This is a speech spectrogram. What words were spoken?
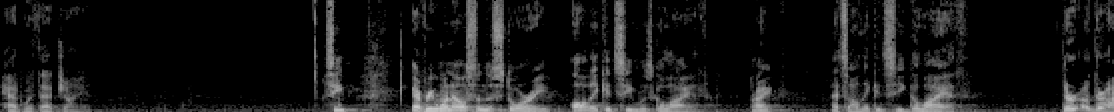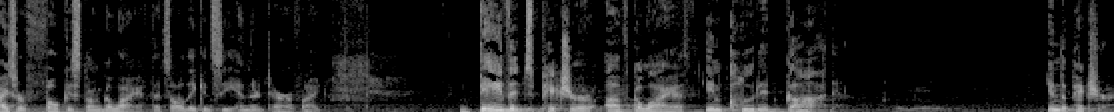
had with that giant. See, everyone else in the story, all they could see was Goliath, right? That's all they could see Goliath. Their, their eyes are focused on Goliath. That's all they can see, and they're terrified. David's picture of Goliath included God in the picture.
